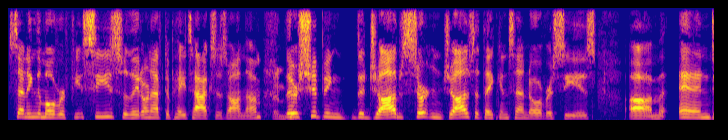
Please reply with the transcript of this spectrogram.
sending them overseas so they don't have to pay taxes on them. And They're the, shipping the jobs, certain jobs that they can send overseas. Um, and,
